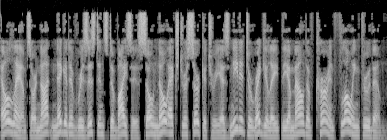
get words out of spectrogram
L lamps are not negative resistance devices so no extra circuitry is needed to regulate the amount of current flowing through them.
